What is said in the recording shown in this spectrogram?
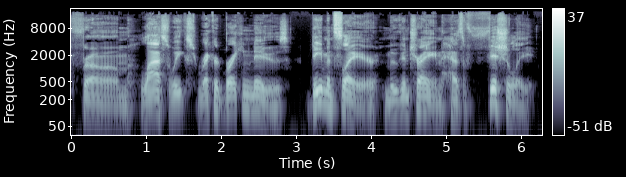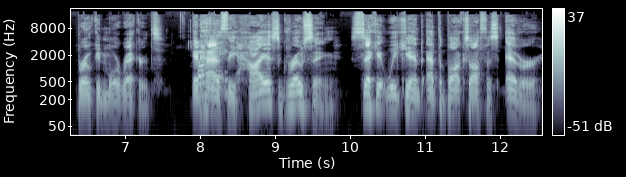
from last week's record breaking news, Demon Slayer Mugen Train has officially broken more records. It has the highest grossing second weekend at the box office ever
